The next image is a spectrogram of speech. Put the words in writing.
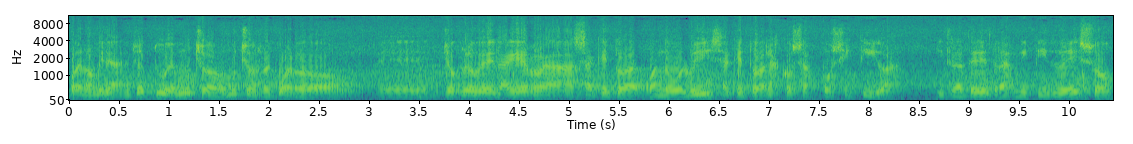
Bueno, mira, yo tuve mucho, muchos recuerdos eh, yo creo que de la guerra saqué toda, cuando volví saqué todas las cosas positivas y traté de transmitir de eso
